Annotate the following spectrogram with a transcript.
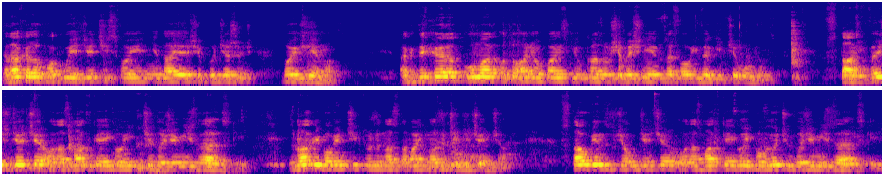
Rachel opłakuje dzieci swoje i nie daje się pocieszyć, bo ich nie ma. A gdy Herod umarł, oto anioł pański ukazał się we śnie Józefowi w Egipcie, mówiąc Wstań, weź dziecię oraz matkę jego i idźcie do ziemi izraelskiej. Zmarli bowiem ci, którzy nastawali na życie dziecięcia. Wstał więc, wziął dziecię oraz matkę jego i powrócił do ziemi izraelskiej.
